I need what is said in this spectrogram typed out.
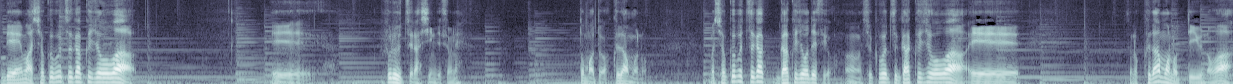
で、まあ、植物学上はえー、フルーツらしいんですよねトマトは果物、まあ、植物学学上ですよ、うん、植物学上は、えー、その果物っていうのは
